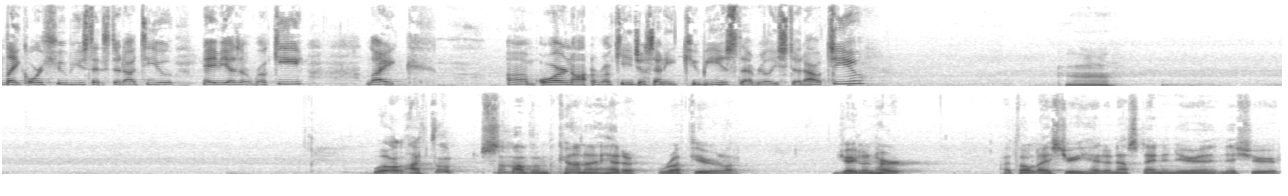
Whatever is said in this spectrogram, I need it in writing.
like or QBs that stood out to you? Maybe as a rookie, like, um, or not a rookie, just any QBs that really stood out to you? Hmm. Well, I thought some of them kind of had a rough year, like Jalen Hurt. I thought last year he had an outstanding year, and this year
